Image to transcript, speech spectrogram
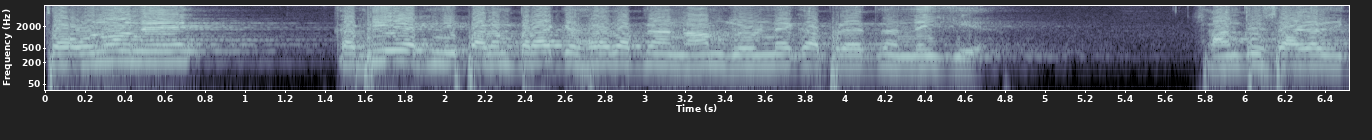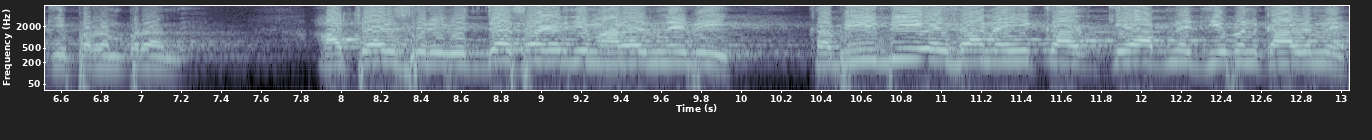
तो उन्होंने कभी अपनी परंपरा के साथ अपना नाम जोड़ने का प्रयत्न नहीं किया। शांति सागर जी की परंपरा में। आचार्य श्री विद्यासागर जी महाराज ने भी कभी भी ऐसा नहीं किया अपने जीवन काल में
